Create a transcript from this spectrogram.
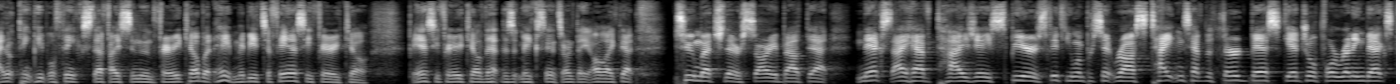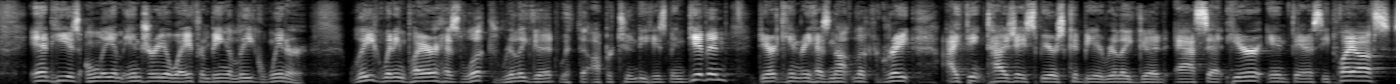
I don't think people think stuff i send in fairy tale but hey maybe it's a fantasy fairy tale. Fantasy fairy tale that doesn't make sense. Aren't they all like that? Too much there. Sorry about that. Next i have Tyjae spears 51% ross. Titans have the third best schedule for running backs and he is only an injury away from being a league winner. League winning player has looked really good with the opportunity he's been given. Derrick henry has not looked great. I think Tyjae spears could be a really good asset here in fantasy fantasy playoffs.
